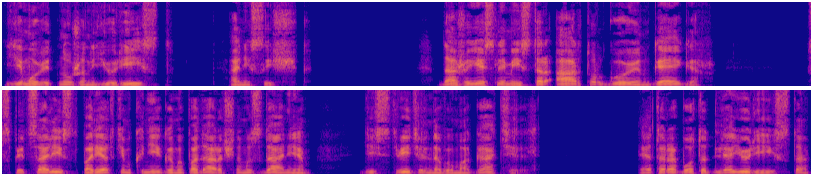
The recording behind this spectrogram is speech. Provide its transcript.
Ему ведь нужен юрист, а не сыщик. Даже если мистер Артур Гуин Гейгер, специалист по редким книгам и подарочным изданиям, действительно вымогатель, это работа для юриста,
